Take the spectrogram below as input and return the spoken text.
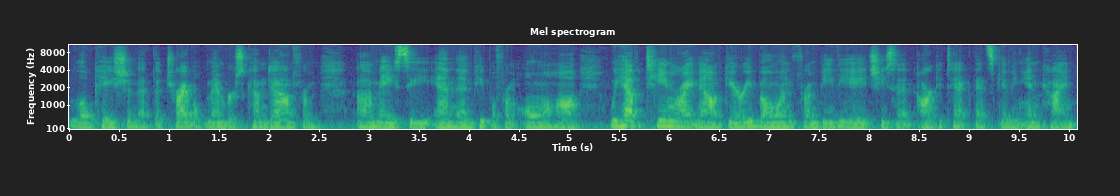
location that the tribal members come down from uh, Macy and then people from Omaha. We have a team right now of Gary Bowen from BVH. He's an architect that's giving in kind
